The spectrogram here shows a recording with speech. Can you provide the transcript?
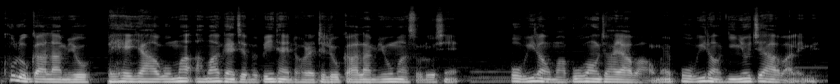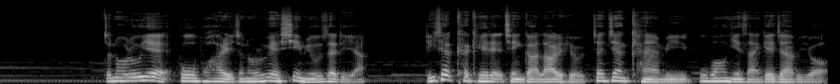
အခုလိုကာလမျိုးဘယ်ရာကိုမှအာမခံချက်မပေးနိုင်တော့တဲ့ဒီလိုကာလမျိုးမှာဆိုလို့ရှိရင်ပို့ပြီးတော့မှပူးပေါင်းကြရပါအောင်မယ်ပို့ပြီးတော့ညီညွတ်ကြရပါလိမ့်မယ် ကျွန်တော်တို့ရဲ့ဖိုးဖွားတွေကျွန်တော်တို့ရဲ့ရှင့်မျိုးဆက်တွေကဒီထက်ခက်ခဲတဲ့အချိန်ကာလတွေကိုကြံ့ကြံ့ခံပြီးပူပေါင်းရင်ဆိုင်ခဲ့ကြပြီးတော့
